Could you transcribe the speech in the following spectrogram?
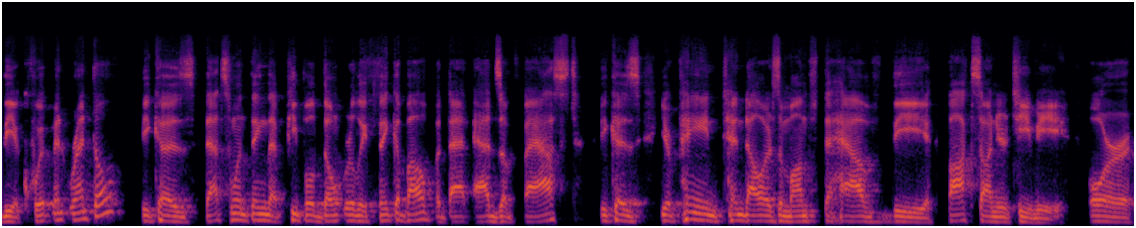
the equipment rental, because that's one thing that people don't really think about, but that adds up fast because you're paying $10 a month to have the box on your TV or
